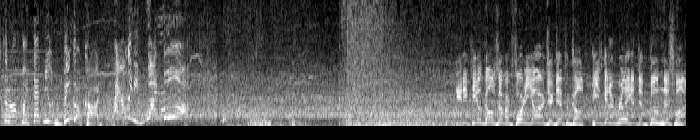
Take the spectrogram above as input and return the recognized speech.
Check it off my Dead Mutant bingo card. I only need one more. Any field goals over 40 yards are difficult. He's going to really have to boom this one.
